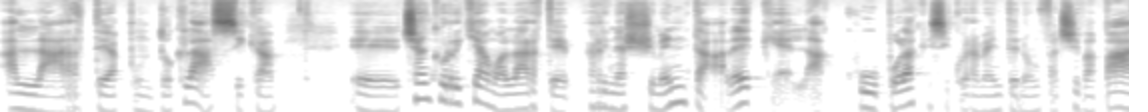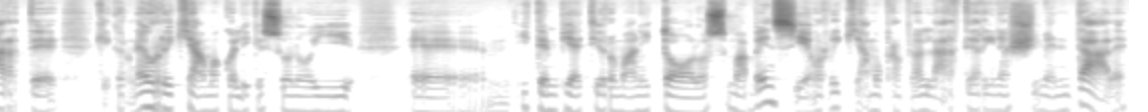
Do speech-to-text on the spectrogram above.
all'arte appunto classica. Eh, c'è anche un richiamo all'arte rinascimentale, che è la cupola che sicuramente non faceva parte, che non è un richiamo a quelli che sono i, eh, i tempietti romani Tolos, ma bensì è un richiamo proprio all'arte rinascimentale.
